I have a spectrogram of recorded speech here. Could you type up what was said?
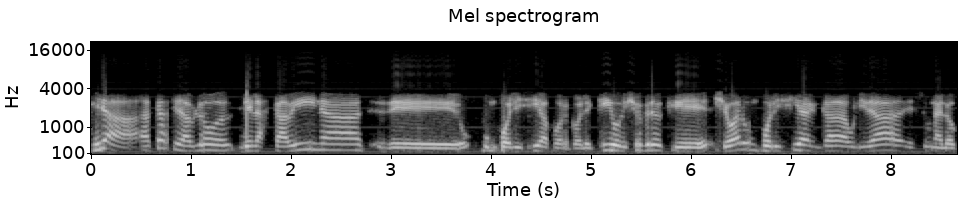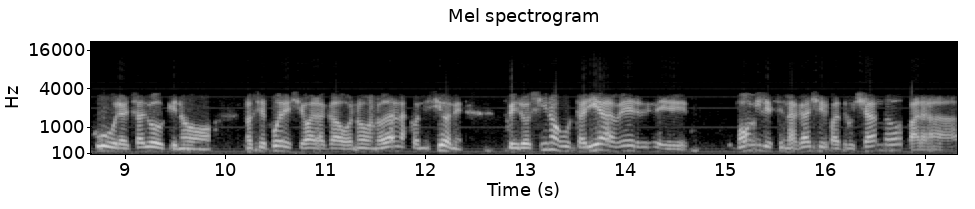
Mira, acá se habló de las cabinas, de un policía por colectivo, y yo creo que llevar un policía en cada unidad es una locura, es algo que no, no se puede llevar a cabo, no, no dan las condiciones. Pero sí nos gustaría ver eh, móviles en la calle patrullando para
